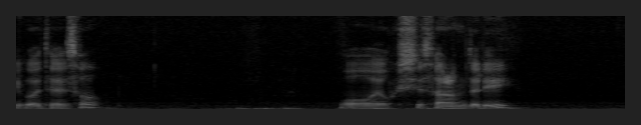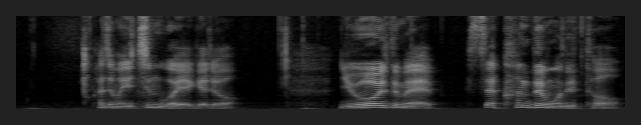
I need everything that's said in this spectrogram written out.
이거에 대해서 뭐 역시 사람들이 하지만 이 친구가 얘기하죠. 뉴월드 map, second monitor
